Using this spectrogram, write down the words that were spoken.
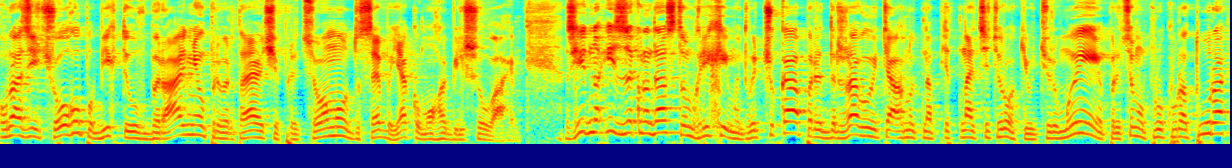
У разі чого побігти у вбиральню, привертаючи при цьому до себе якомога більше уваги. Згідно із законодавством, гріхи Медведчука перед державою тягнуть на 15 років тюрми. При цьому прокуратура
